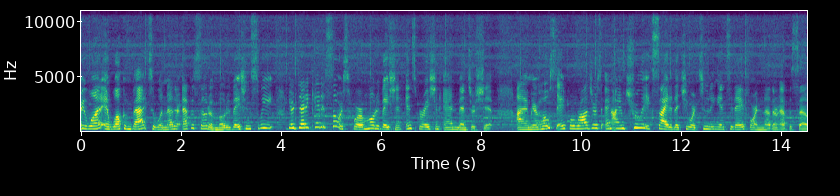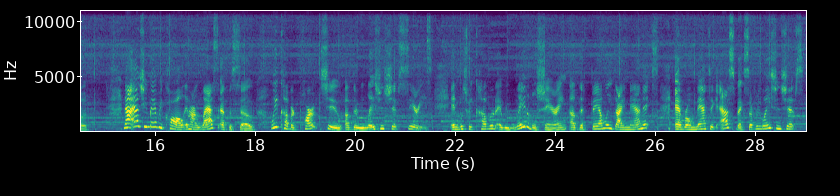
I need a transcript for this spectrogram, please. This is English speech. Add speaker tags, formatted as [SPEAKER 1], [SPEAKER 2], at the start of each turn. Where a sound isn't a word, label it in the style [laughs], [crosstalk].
[SPEAKER 1] everyone, and welcome back to another episode of Motivation Suite, your dedicated source for motivation, inspiration, and mentorship. I am your host, April Rogers, and I am truly excited that you are tuning in today for another episode. Now, as you may recall, in our last episode, we covered part two of the relationship series, in which we covered a relatable sharing of the family dynamics and romantic aspects of relationships.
